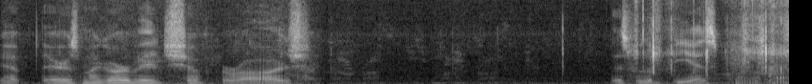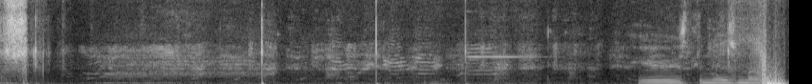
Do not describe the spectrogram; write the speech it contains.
Yep, there's my garbage of garage. This was a BS painting. Here's the Nismo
